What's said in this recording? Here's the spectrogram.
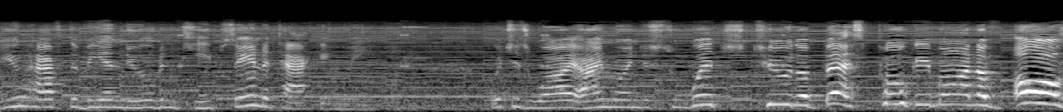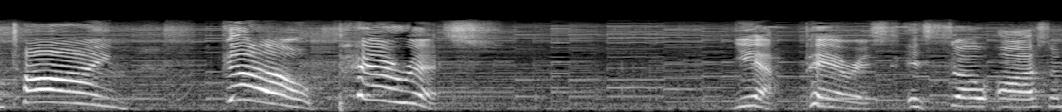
You have to be a noob and keep sand attacking me. Which is why I'm going to switch to the best Pokemon of all time! Go, Paras! Yeah, Paras is so awesome.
